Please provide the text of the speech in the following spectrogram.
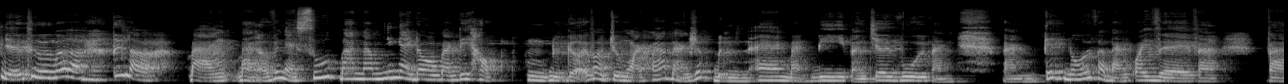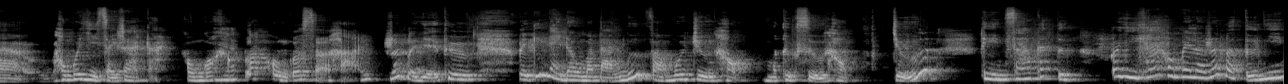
dễ thương đó ha tức là bạn bạn ở với mẹ suốt 3 năm những ngày đầu bạn đi học ừ, được gửi vào trường ngoại khóa bạn rất bình an bạn đi bạn chơi vui bạn bạn kết nối và bạn quay về và và không có gì xảy ra cả. Không có khóc lóc không có sợ hãi. Rất là dễ thương. Về cái ngày đầu mà bạn bước vào môi trường học mà thực sự học chữ thì sao các từ? Có gì khác không hay là rất là tự nhiên?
